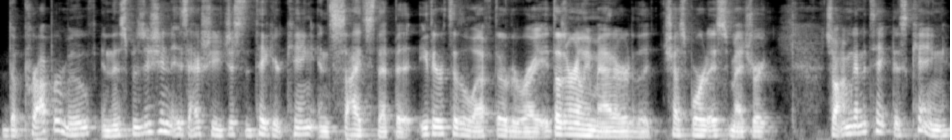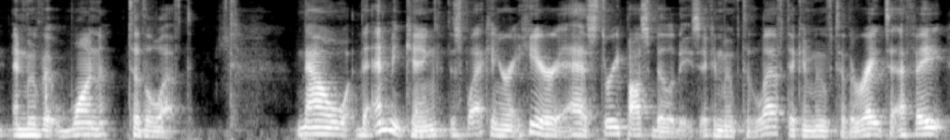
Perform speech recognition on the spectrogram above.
the proper move in this position is actually just to take your king and sidestep it, either to the left or the right. It doesn't really matter. The chessboard is symmetric. So I'm going to take this king and move it one to the left. Now, the enemy king, this black king right here, it has three possibilities. It can move to the left, it can move to the right to f8,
